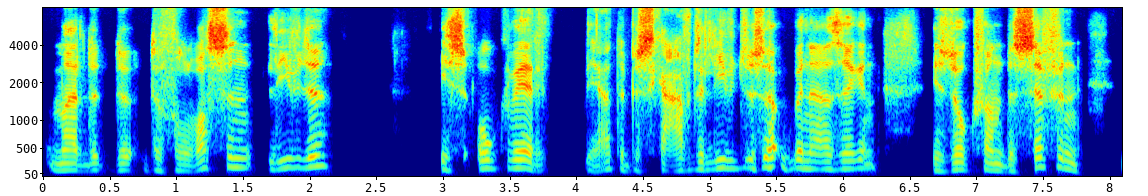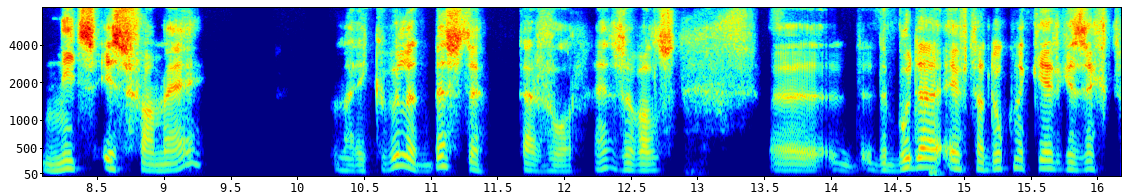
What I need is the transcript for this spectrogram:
Maar de, de, de volwassen liefde is ook weer, ja, de beschaafde liefde zou ik bijna zeggen, is ook van beseffen, niets is van mij, maar ik wil het beste daarvoor. Hè. Zoals eh, de, Boeddha heeft dat ook een keer gezegd,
